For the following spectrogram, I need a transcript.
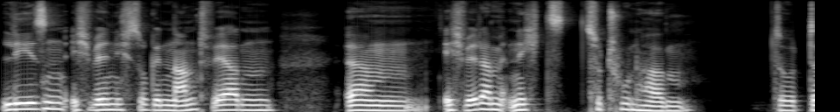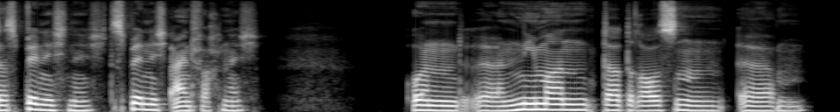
lesen, ich will nicht so genannt werden, ähm, ich will damit nichts zu tun haben. So, das bin ich nicht. Das bin ich einfach nicht. Und äh, niemand da draußen ähm,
